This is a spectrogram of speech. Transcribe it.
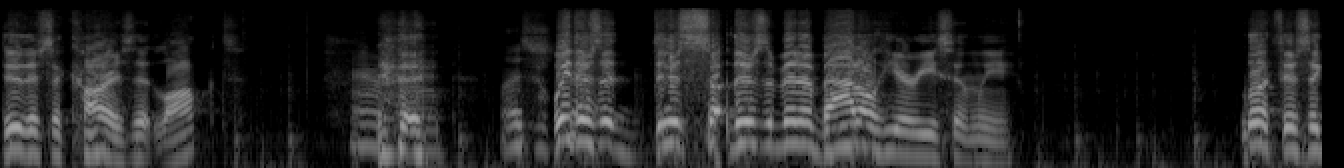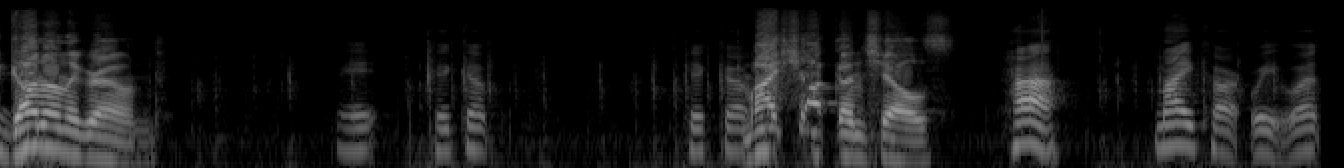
Dude, there's a car. Is it locked? I don't know. Let's Wait, there's a there's there's been a battle here recently. Look, there's a gun on the ground. wait. Pick up. Pick up. My shotgun shells. Ha! My car. Wait, what?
